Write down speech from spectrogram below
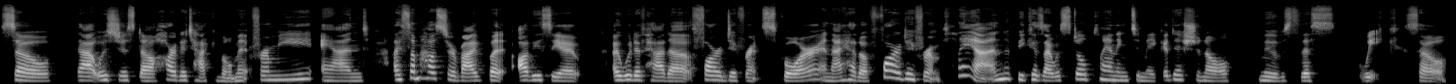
So that was just a heart attack moment for me. And I somehow survived, but obviously I I would have had a far different score and I had a far different plan because I was still planning to make additional moves this week. So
